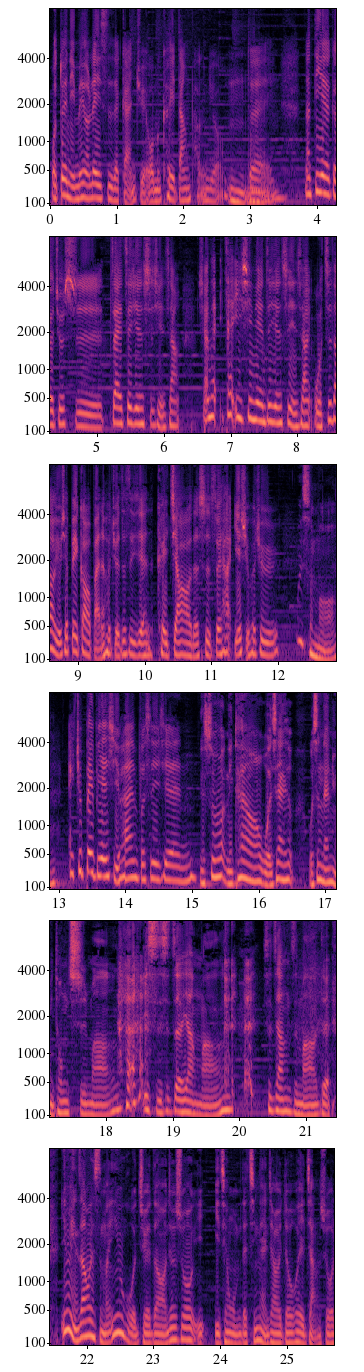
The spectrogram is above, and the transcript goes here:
我对你没有类似的感觉，我们可以当朋友。嗯，对。那第二个就是在这件事情上，像在在异性恋这件事情上，我知道有些被告白的会觉得这是一件可以骄傲的事，所以他也许会去。为什么？哎，就被别人喜欢不是一件？你说，你看哦，我现在我是男女通吃吗？意思是这样吗？是这样子吗？对，因为你知道为什么？因为我觉得哦，就是说以以前我们的情感教育都会讲说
